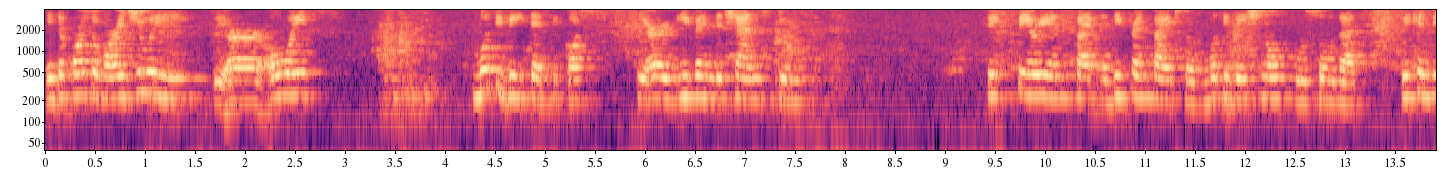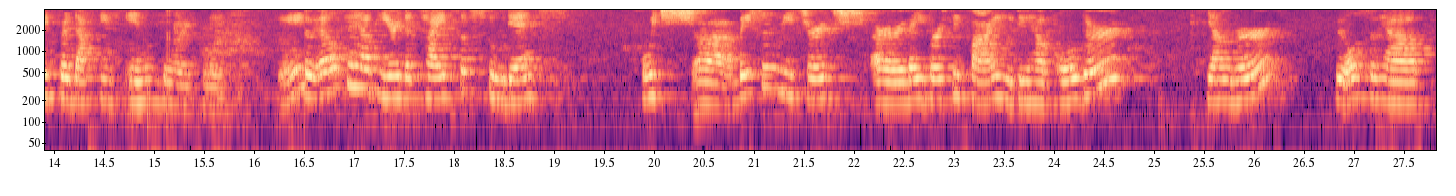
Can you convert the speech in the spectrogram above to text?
in the course of our duty, we are always motivated because we are given the chance to to experience different types of motivational tools so that we can be productive in the workplace. Okay. So we also have here the types of students which uh, based on research are diversified. We do have older, younger. We also have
